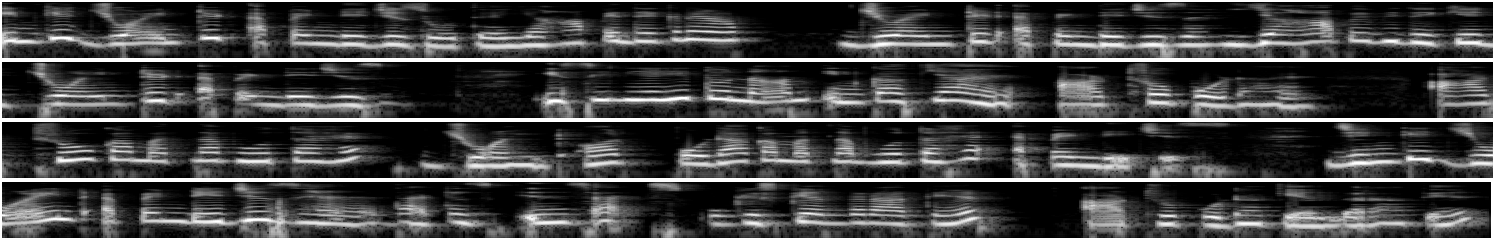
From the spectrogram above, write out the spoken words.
इनके ज्वाइंटेड अपेंडेजेस होते हैं। यहाँ पे देख रहे हैं आप? ज्वाइंटेड अपेंडेजेस है। यहाँ पे भी देखिए ज्वाइंटेड अपेंडेजेस है। इसीलिए ही तो नाम इनका क्या है? आर्थ्रोपोडा है। आर्थ्रो का मतलब होता है ज्वाइंट और पोडा का मतलब होता है अपेंडेजेस जिनके ज्वाइंट अपेंडेजेस हैं दैट इज़ इंसेक्ट्स वो किसके अंदर आते हैं? आर्थ्रोपोडा के अंदर आते हैं।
